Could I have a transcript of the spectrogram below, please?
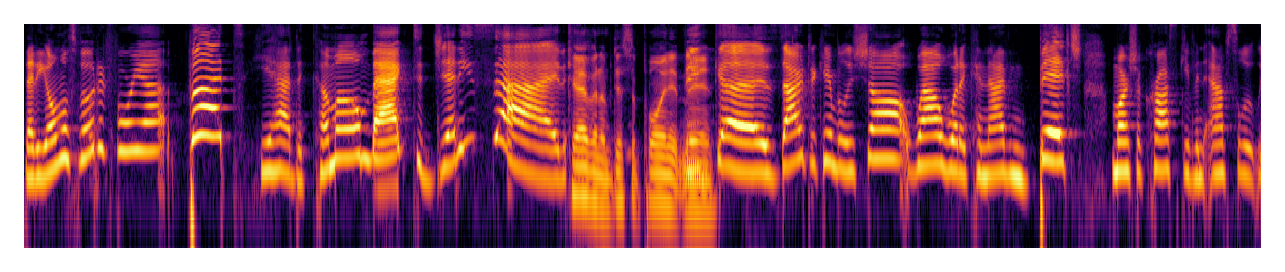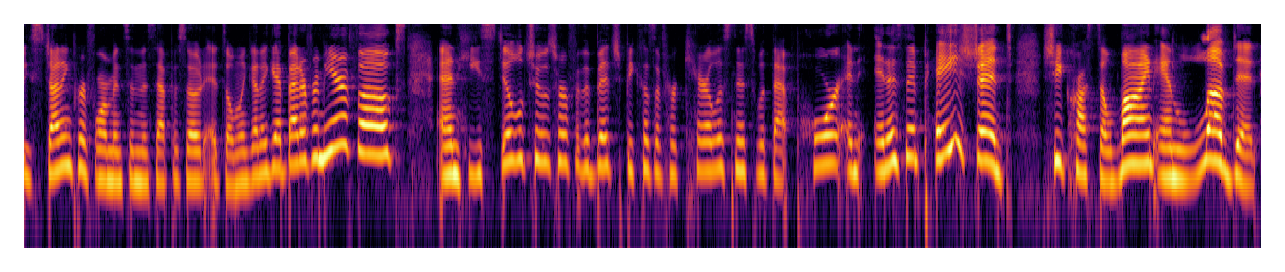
that he almost voted for you, but he had to come on back to Jenny's side. Kevin, I'm disappointed, man. Because Dr. Kimberly Shaw, wow, what a conniving bitch. Marcia Cross gave an absolutely stunning performance in this episode. It's only going to get better from here, folks. And he still chose her for the bitch because of her carelessness with that poor and innocent patient. She crossed a line and loved it.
